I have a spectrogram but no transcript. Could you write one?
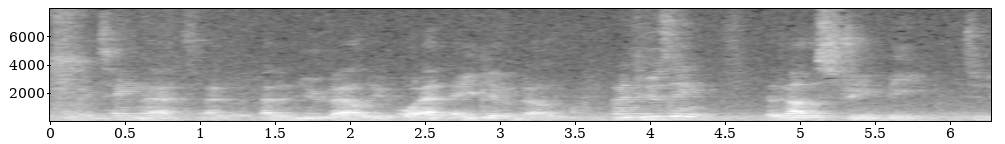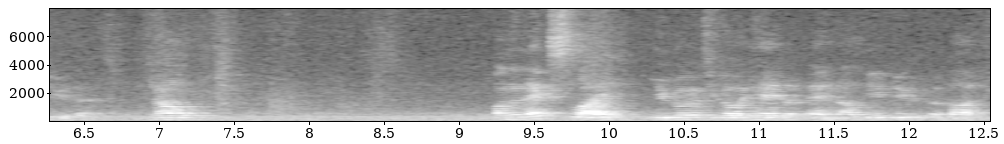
So maintain that at, at a new value, or at a given value. And I'm using another stream B to do that. Now, on the next slide, you're going to go ahead and I'll give you about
